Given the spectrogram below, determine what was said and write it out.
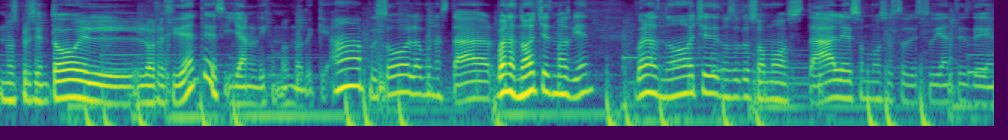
nos presentó el- los residentes y ya nos dijimos, ¿no? De que, ah, pues hola, buenas tardes, buenas noches más bien. Buenas noches, nosotros somos tales, somos estos estudiantes de,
